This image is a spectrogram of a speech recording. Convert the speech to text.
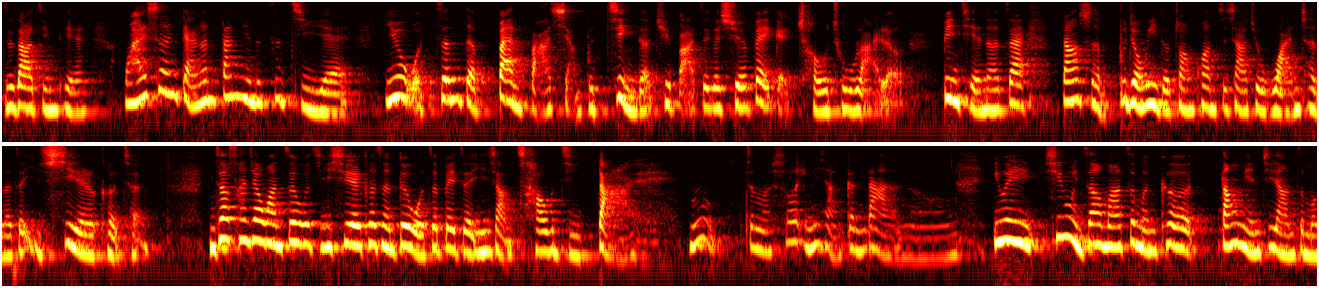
直到今天，我还是很感恩当年的自己耶，因为我真的办法想不尽的去把这个学费给筹出来了，并且呢，在当时很不容易的状况之下去完成了这一系列的课程。你知道参加完这一系列课程对我这辈子影响超级大哎，嗯，怎么说影响更大了呢？因为心如你知道吗？这门课当年既然这么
